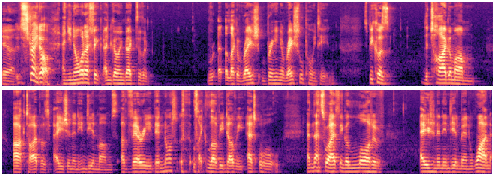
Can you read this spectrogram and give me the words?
yeah. it's straight up. And you know what I think? And going back to the like a race, bringing a racial point in, it's because the tiger mum archetype of Asian and Indian mums are very they're not like lovey dovey at all, and that's why I think a lot of Asian and Indian men one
